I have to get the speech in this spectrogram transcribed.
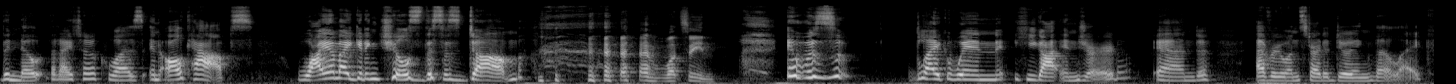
the note that I took was in all caps. Why am I getting chills? This is dumb. what scene? It was like when he got injured and everyone started doing the like.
